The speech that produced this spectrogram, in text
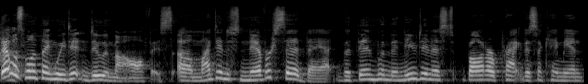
That was one thing we didn't do in my office. Um, my dentist never said that, but then when the new dentist bought our practice and came in,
